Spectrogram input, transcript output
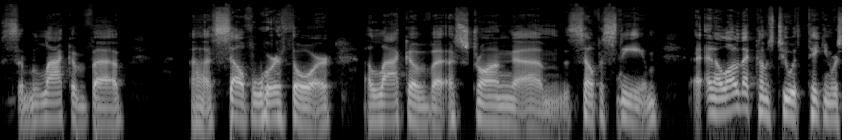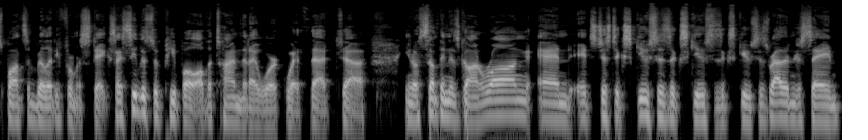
some lack of uh, self worth or a lack of a strong um, self esteem. And a lot of that comes too with taking responsibility for mistakes. I see this with people all the time that I work with that, uh, you know, something has gone wrong and it's just excuses, excuses, excuses, rather than just saying,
